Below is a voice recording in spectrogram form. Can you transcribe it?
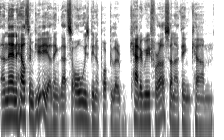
And then health and beauty, I think that's always been a popular category for us, and I think. Um,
